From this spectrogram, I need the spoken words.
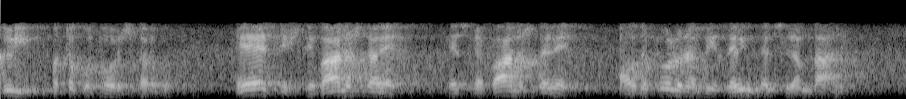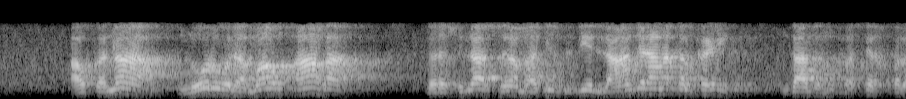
کړی په تو کو تور سترګو هیڅ اشتباه نشته وي استفا نشته وي او د ټولو نبی زرین تفسیر هم دا او کنا نور علماء هغه د رسول الله صلی الله علیه وسلم حدیث د دې لاندې را نقل کړي دا د مفسر خپل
